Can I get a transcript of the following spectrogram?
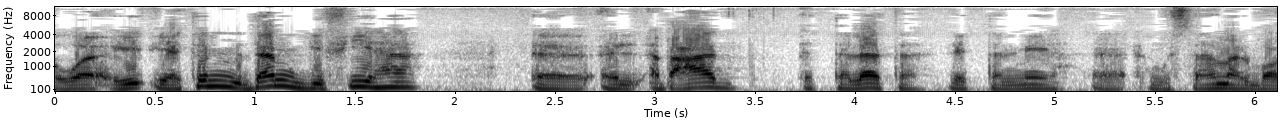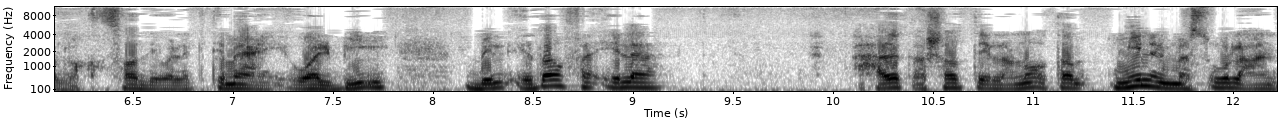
ويتم دمج فيها آه الأبعاد الثلاثه للتنمية آه المستدامة البعد الاقتصادي والاجتماعي والبيئي بالإضافة إلى حضرتك أشرت إلى نقطة مين المسؤول عن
